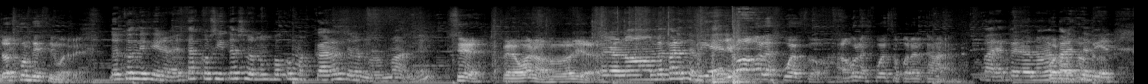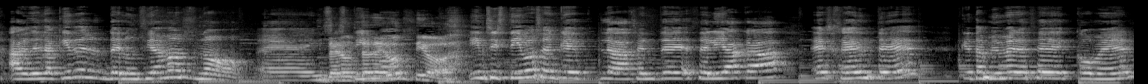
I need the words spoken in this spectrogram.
Dime. 2,19. 2,19. Estas cositas son un poco más caras de lo normal, ¿eh? Sí, pero bueno, oye. Pero no me parece bien. Yo hago el esfuerzo, hago el esfuerzo por el canal. Vale, pero no me Por parece nosotros. bien. A ver, desde aquí de- denunciamos, no. Eh, Te insistimos, denuncio. insistimos en que la gente celíaca es gente que también merece comer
